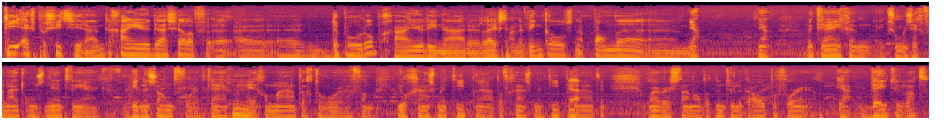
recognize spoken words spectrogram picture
Die expositieruimte, gaan jullie daar zelf eh, eh, eh, de boer op? Gaan jullie naar de leegstaande winkels, naar panden? ehm? Ja. Ja, we krijgen, ik zal maar zeggen, vanuit ons netwerk binnen Zandvoort krijgen we regelmatig te horen van, joh, ga eens met die praten of ga eens met die praten. Maar we staan altijd natuurlijk open voor, ja, weet u wat?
